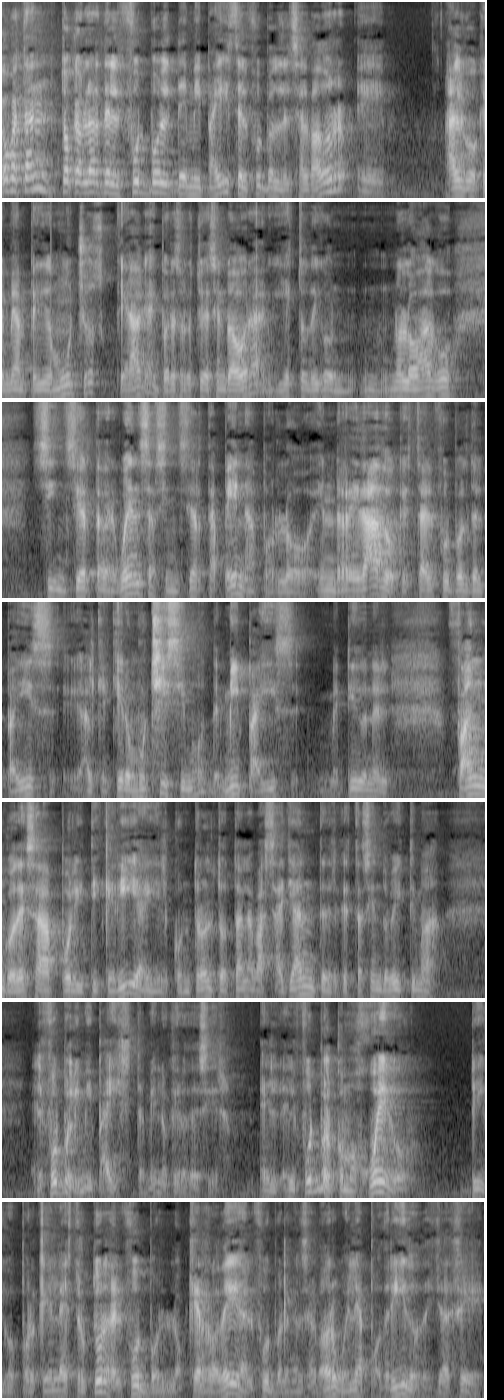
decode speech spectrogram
¿Cómo están? Toca hablar del fútbol de mi país, del fútbol del Salvador. Eh, algo que me han pedido muchos que haga y por eso lo estoy haciendo ahora. Y esto digo, no lo hago sin cierta vergüenza, sin cierta pena por lo enredado que está el fútbol del país, eh, al que quiero muchísimo, de mi país, metido en el fango de esa politiquería y el control total avasallante del que está siendo víctima el fútbol y mi país, también lo quiero decir. El, el fútbol como juego, Digo, porque la estructura del fútbol, lo que rodea el fútbol en El Salvador huele a podrido desde hace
